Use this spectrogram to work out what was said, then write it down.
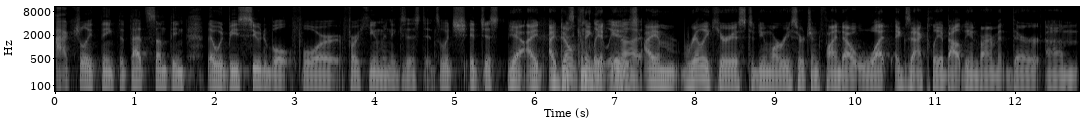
actually think that that's something that would be suitable for for human existence, which it just yeah, I, I don't think it is not. I am really curious to do more research and find out what exactly about the environment they're um,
